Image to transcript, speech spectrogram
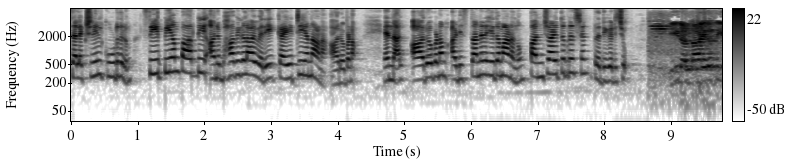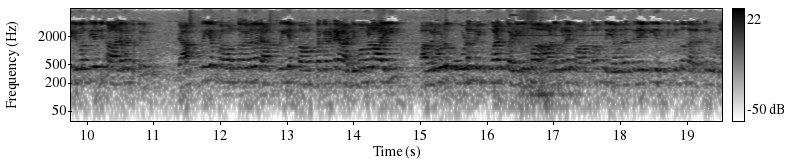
സെലക്ഷനിൽ കൂടുതലും സി പി എം പാർട്ടി അനുഭാവികളായവരെ കയറ്റിയെന്നാണ് ആരോപണം. എന്നാൽ ആരോപണം അടിസ്ഥാനരഹിതമാണെന്നും പഞ്ചായത്ത് പ്രസിഡന്റ് പ്രതികരിച്ചു. ഈ രണ്ടായിരത്തി ഇരുപത്തിയഞ്ച് കാലഘട്ടത്തിലും രാഷ്ട്രീയ പ്രവർത്തകരോ രാഷ്ട്രീയ പ്രവർത്തകരുടെ അടിമകളായി അവരോട് കൂടെ നിൽക്കുവാൻ കഴിയുന്ന ആളുകളെ മാത്രം നിയമനത്തിലേക്ക് എത്തിക്കുന്ന തരത്തിലുള്ള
